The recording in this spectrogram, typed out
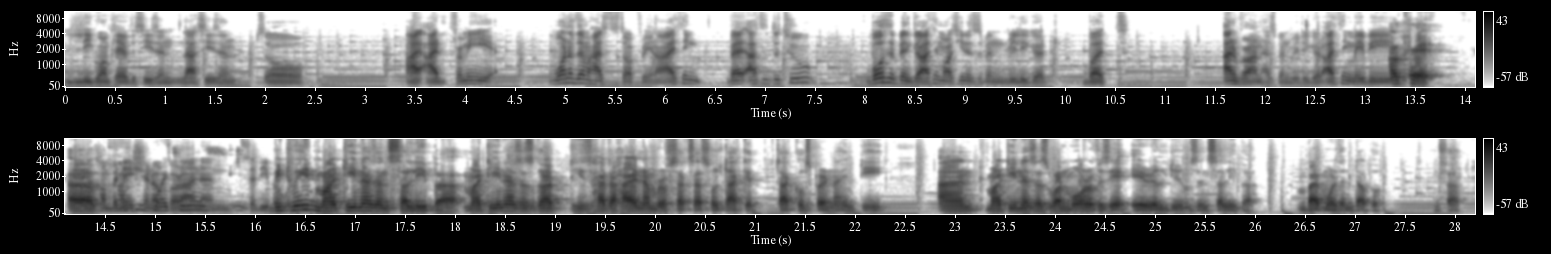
League One player of the season last season. So, I, I for me, one of them has to stop for you know. I think, but after the two, both have been good. I think Martinez has been really good, but and Varane has been really good. I think maybe Okay. a Uh, combination of think Varane and Saliba. would- between Martinez and Saliba, Martinez has got he's had a higher number of successful tack- tackles per 90, and Martinez has won more of his a- aerial duels than Saliba by more than double, in fact.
